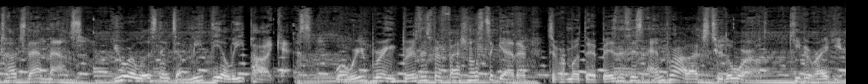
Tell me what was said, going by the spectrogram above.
touch that mouse. You are listening to Meet the Elite podcast, where we bring business professionals together to promote their businesses and products to the world. Keep it right here.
